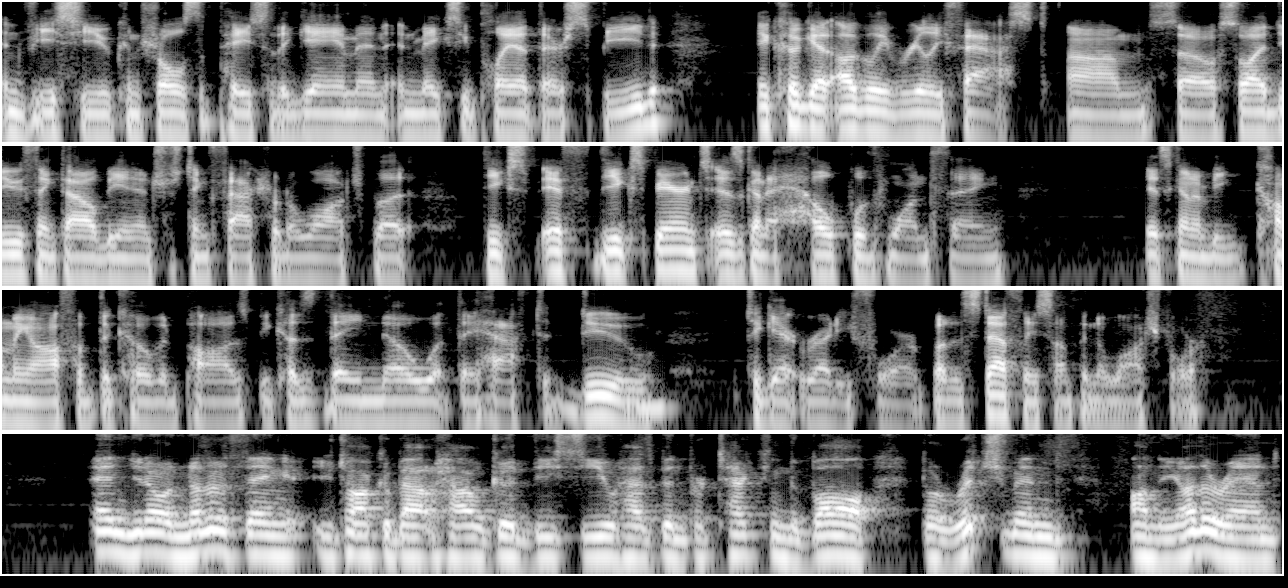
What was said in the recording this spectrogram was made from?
and VCU controls the pace of the game and, and makes you play at their speed, it could get ugly really fast. Um, so so I do think that'll be an interesting factor to watch, but the if the experience is going to help with one thing, it's going to be coming off of the COVID pause because they know what they have to do to get ready for it. But it's definitely something to watch for. And you know, another thing you talk about how good VCU has been protecting the ball, but Richmond on the other end,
